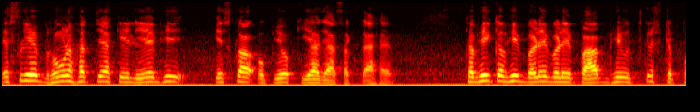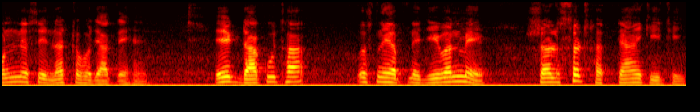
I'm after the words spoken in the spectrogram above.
इसलिए भ्रूण हत्या के लिए भी इसका उपयोग किया जा सकता है। कभी कभी बड़े बड़े पाप भी उत्कृष्ट पुण्य से नष्ट हो जाते हैं। एक डाकू था, उसने अपने जीवन में सड़सठ हत्याएँ की थी।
